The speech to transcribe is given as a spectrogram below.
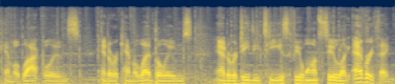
camo black balloons, and or camo lead balloons, and or DDTs if he wants to. Like, everything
